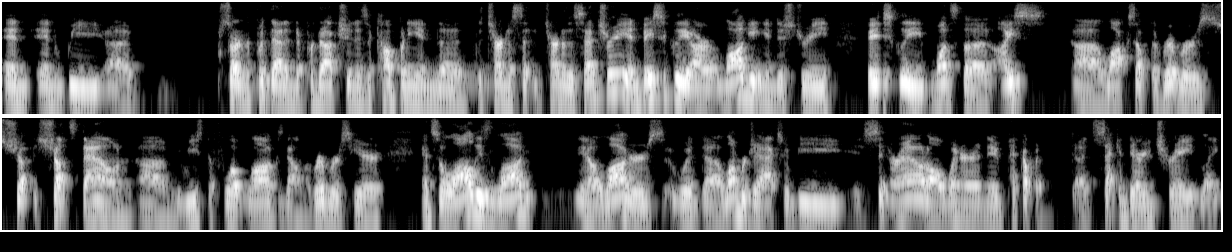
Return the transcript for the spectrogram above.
and and we started to put that into production as a company in the the turn of turn of the century, and basically our logging industry, basically once the ice uh, locks up the rivers, shut, shuts down. Um, we used to float logs down the rivers here, and so all these log, you know, loggers would uh, lumberjacks would be sitting around all winter, and they'd pick up a, a secondary trade like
